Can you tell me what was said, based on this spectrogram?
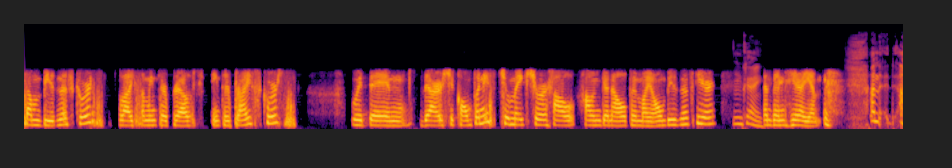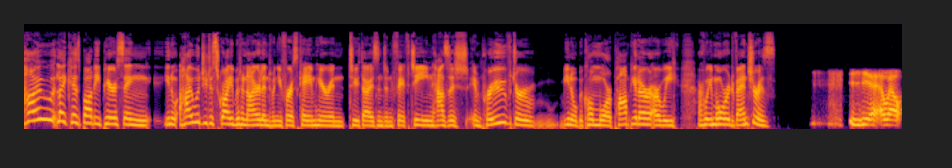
some business course, like some enterprise enterprise course with the the Irish companies to make sure how how I'm gonna open my own business here. Okay. And then here I am. And how, like his body piercing, you know, how would you describe it in Ireland when you first came here in 2015? Has it improved or, you know, become more popular? Are we, are we more adventurous? Yeah, well,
